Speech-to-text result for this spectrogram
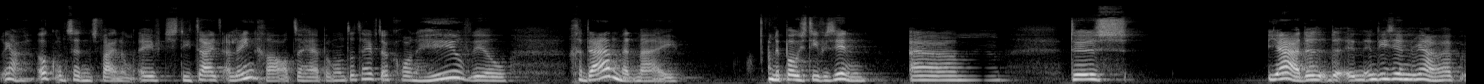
ja, ook ontzettend fijn om eventjes die tijd alleen gehad te hebben. Want dat heeft ook gewoon heel veel gedaan met mij. In de positieve zin. Um, dus ja, de, in, in die zin ja, heb,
